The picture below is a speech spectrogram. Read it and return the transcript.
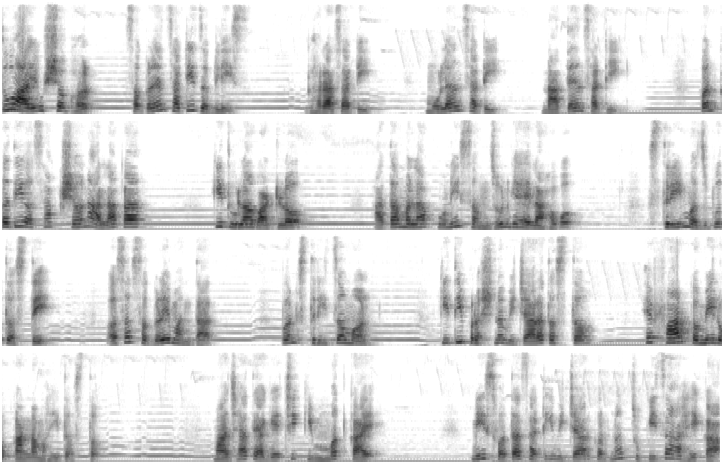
तू आयुष्यभर सगळ्यांसाठी जगलीस. घरासाठी मुलांसाठी नात्यांसाठी. पण कधी असा क्षण आला का की तुला वाटलं आता मला कोणी समजून घ्यायला हवं? स्त्री मजबूत असते असं सगळे म्हणतात. पण स्त्रीचं मन किती प्रश्न विचारत असतं? हे फार कमी लोकांना माहीत असतं. माझ्या त्यागाची किंमत काय? मी स्वतःसाठी विचार करणं चुकीचं आहे का?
